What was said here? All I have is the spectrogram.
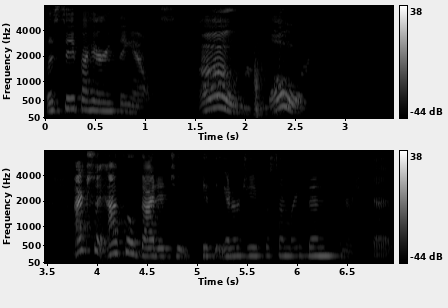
Let's see if I hear anything else. Oh my Lord. Actually, I feel guided to get the energy for some reason. Energy deck.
